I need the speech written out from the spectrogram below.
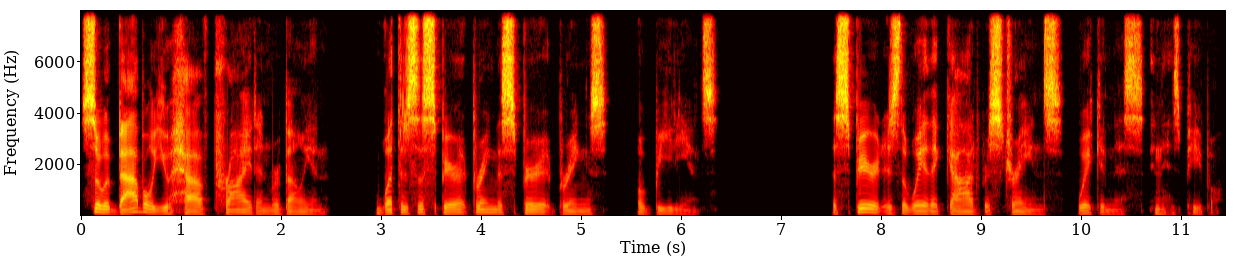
So at Babel, you have pride and rebellion. What does the Spirit bring? The Spirit brings obedience. The Spirit is the way that God restrains wickedness in his people.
